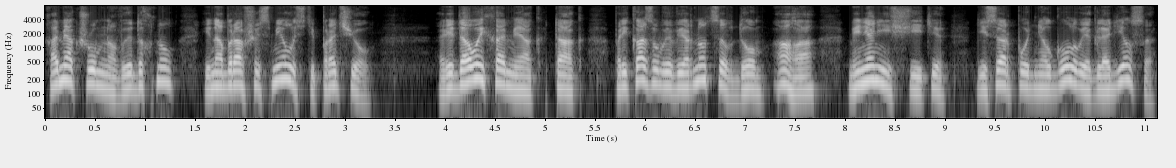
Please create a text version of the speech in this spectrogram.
Хомяк шумно выдохнул и, набравшись смелости, прочел. «Рядовой хомяк. Так, приказываю вернуться в дом. Ага, меня не ищите». Десар поднял голову и огляделся,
